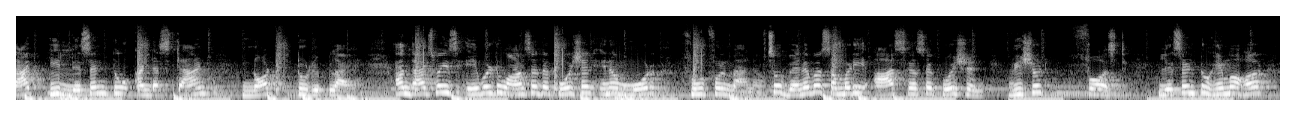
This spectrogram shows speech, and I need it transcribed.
that he listened to understand, not to reply. And that's why he's able to answer the question in a more fruitful manner. So, whenever somebody asks us a question, we should first listen to him or her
